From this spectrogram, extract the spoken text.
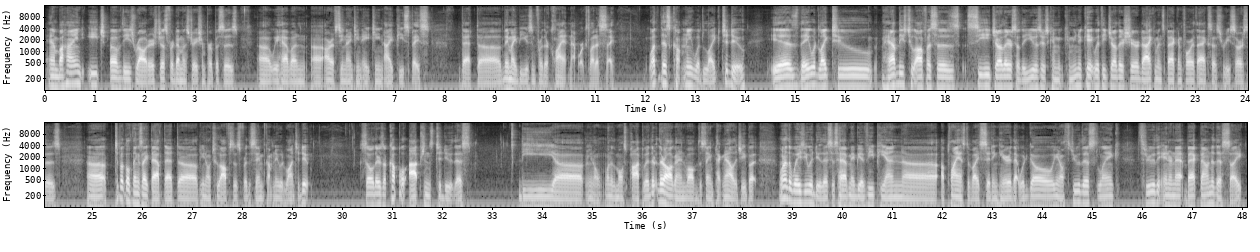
And behind each of these routers just for demonstration purposes uh, we have an uh, RFC 1918 IP space that uh, they might be using for their client networks let us say. What this company would like to do is they would like to have these two offices see each other so the users can communicate with each other, share documents back and forth, access resources, uh, typical things like that that uh, you know two offices for the same company would want to do. So there's a couple options to do this. The uh, you know one of the most popular they're, they're all going to involve the same technology, but one of the ways you would do this is have maybe a VPN uh, appliance device sitting here that would go, you know, through this link, through the internet, back down to this site,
